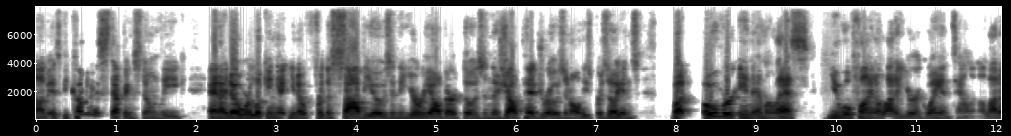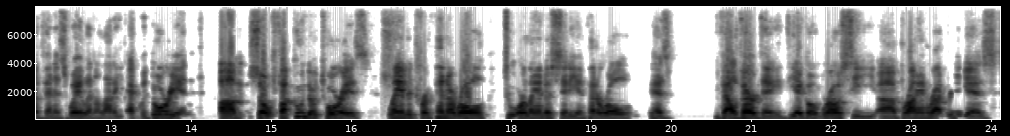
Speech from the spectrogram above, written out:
Um, mm-hmm. it's becoming a stepping stone league. And I know we're looking at, you know, for the Savios and the Yuri Albertos and the João Pedros and all these Brazilians. But over in MLS, you will find a lot of Uruguayan talent, a lot of Venezuelan, a lot of Ecuadorian. Um, so Facundo Torres landed from Penarol to Orlando City, and Penarol has Valverde, Diego Rossi, uh, Brian Rodriguez,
